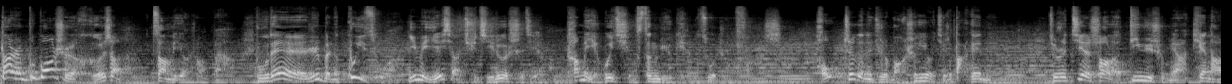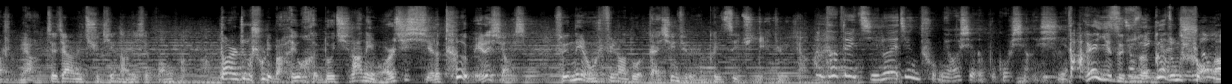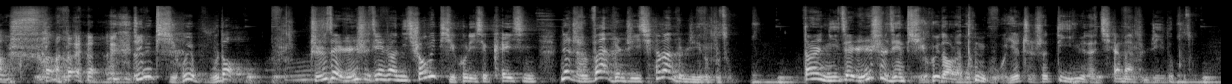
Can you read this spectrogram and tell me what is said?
当然，不光是和尚葬礼要这么办啊，古代日本的贵族啊，因为也想去极乐世界嘛，他们也会请僧侣给他们做这种方式。好，这个呢就是往生要解的大概内容，就是介绍了地狱什么样，天堂什么样，再加上去天堂的一些方法啊。当然，这个书里边还有很多其他内容，而且写的特别的详细，所以内容是非常多的。感兴趣的人可以自己去研究一下。那他对极乐净土描写的不够详细，大概意思就是各种爽啊，就你 体会不到，只是在人世间上你稍微体会了一些开心，那只是万分之一、千万分之一都不足。当然，你在人世间体会到了痛苦，也只是地狱的千万分之一都不足。嗯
